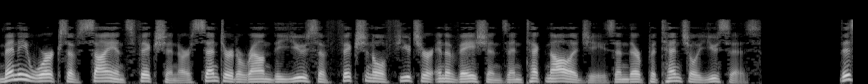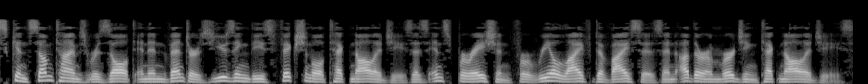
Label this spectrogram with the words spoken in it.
Many works of science fiction are centered around the use of fictional future innovations and technologies and their potential uses. This can sometimes result in inventors using these fictional technologies as inspiration for real-life devices and other emerging technologies.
